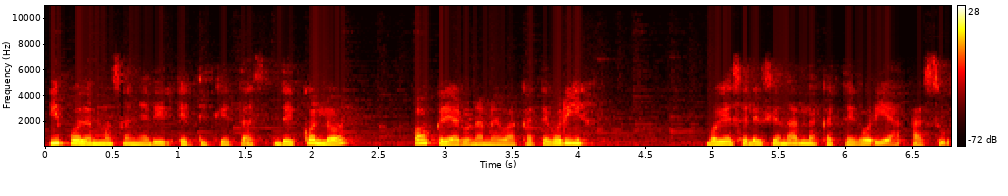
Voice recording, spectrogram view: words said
y podemos añadir etiquetas de color o crear una nueva categoría. Voy a seleccionar la categoría azul.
